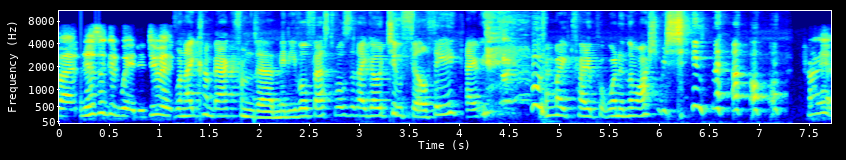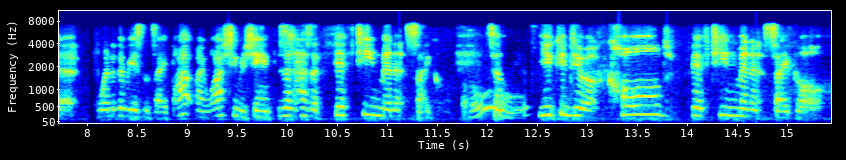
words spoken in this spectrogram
but it is a good way to do it. When I come back from the medieval festivals that I go to, filthy, I, I might try to put one in the washing machine now. Try it. One of the reasons I bought my washing machine is it has a 15 minute cycle. Oh. So you can do a cold 15 minute cycle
